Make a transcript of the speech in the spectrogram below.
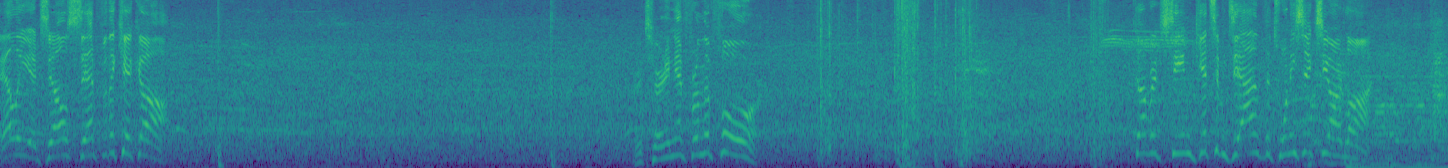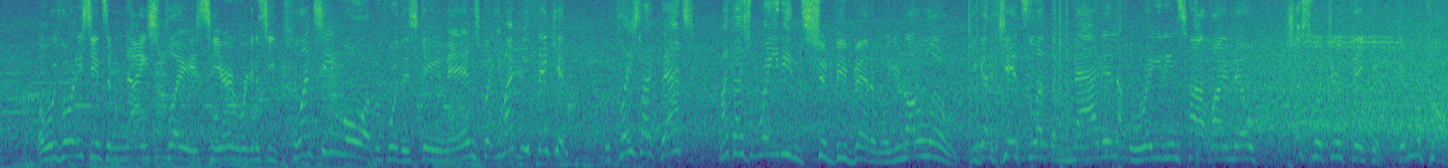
Elliott's all set for the kickoff. Returning it from the four. Coverage team gets him down at the 26-yard line. Well, we've already seen some nice plays here, and we're going to see plenty more before this game ends. But you might be thinking, with plays like that, my guys' ratings should be better. Well, you're not alone. You got a chance to let the Madden Ratings Hotline know just what you're thinking. Give them a call,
